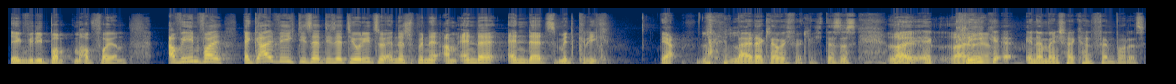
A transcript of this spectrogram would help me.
irgendwie die Bomben abfeuern. Auf jeden Fall, egal wie ich diese, diese Theorie zu Ende spinne, am Ende endet's mit Krieg. Ja, leider glaube ich wirklich. Das ist, weil äh, Krieg ja. in der Menschheit kein Fremdwort ist.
